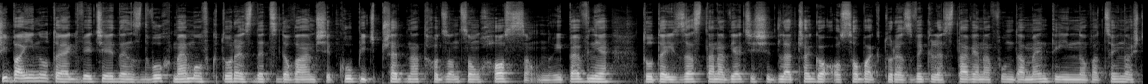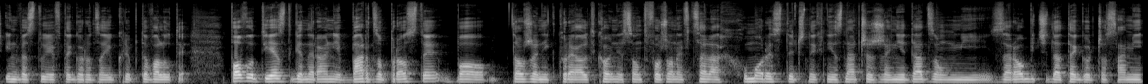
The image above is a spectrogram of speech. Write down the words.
Shiba Inu to jak wiecie jeden z dwóch memów, które zdecydowałem się kupić przed nadchodzącą hossą. No i pewnie tutaj zastanawiacie się, dlaczego osoba, która zwykle stawia na fundamenty i innowacyjność, inwestuje w tego rodzaju kryptowaluty. Powód jest generalnie bardzo prosty, bo to, że niektóre altcoiny są tworzone w celach humorystycznych nie znaczy, że nie dadzą mi zarobić, dlatego czasami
